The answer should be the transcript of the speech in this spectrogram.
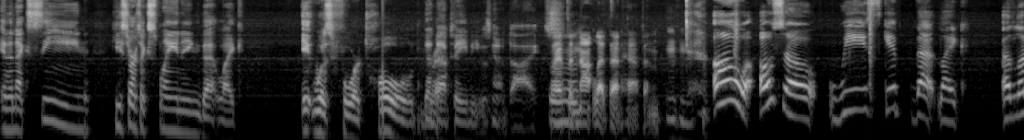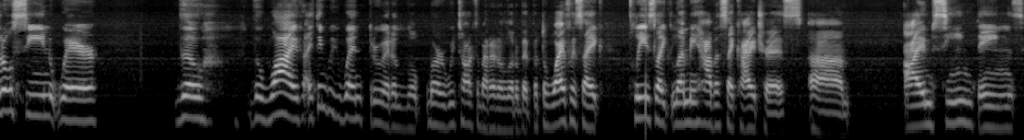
in the next scene, he starts explaining that like it was foretold that that baby was gonna die. So I have to Mhm. not let that happen. hmm Oh, also, we skipped that like a little scene where the the wife, I think we went through it a little or we talked about it a little bit, but the wife was like, "Please like let me have a psychiatrist. Um I'm seeing things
